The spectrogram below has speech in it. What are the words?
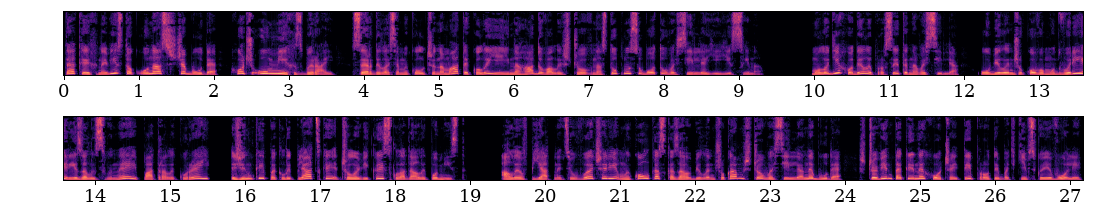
Таких невісток у нас ще буде, хоч у міг збирай, сердилася Миколчина мати, коли їй нагадували, що в наступну суботу весілля її сина. Молоді ходили просити на весілля. У Біленчуковому дворі різали свиней, патрали курей, жінки пекли пляцки, чоловіки складали поміст. Але в п'ятницю ввечері Миколка сказав Біленчукам, що весілля не буде, що він таки не хоче йти проти батьківської волі,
